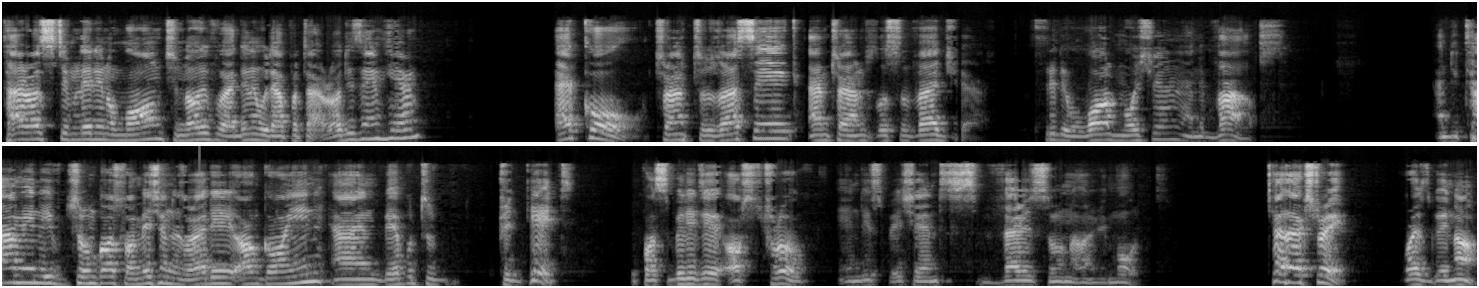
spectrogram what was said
thyroid stimulating hormone to know if we are dealing with hypothyroidism here. Echo, transthoracic and transesophageal. See the wall motion and the valves. And determine if thrombus formation is already ongoing and be able to predict the possibility of stroke in these patients very soon or remote. Chest x-ray, what is going on?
